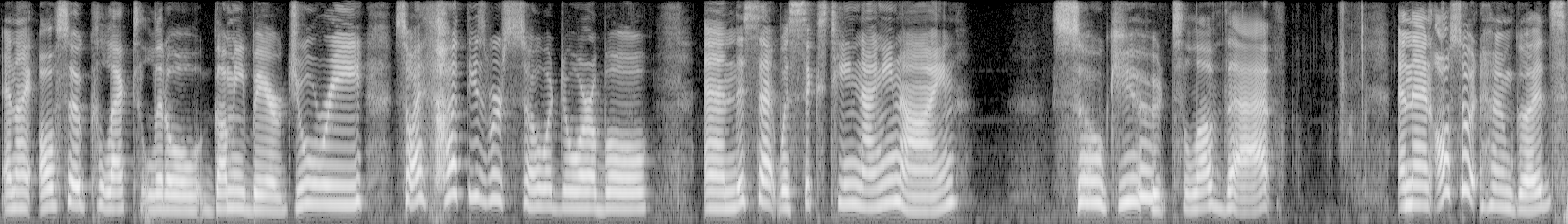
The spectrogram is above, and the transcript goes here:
and I also collect little gummy bear jewelry. So I thought these were so adorable. And this set was $16.99. So cute. Love that. And then also at Home Goods,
